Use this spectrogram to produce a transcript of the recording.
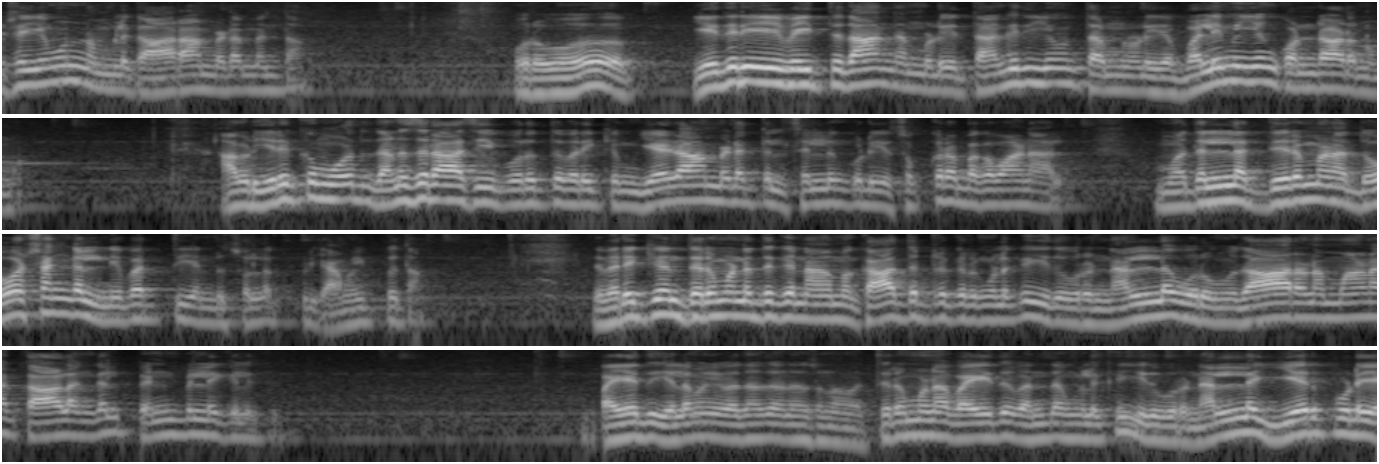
விஷயமும் நம்மளுக்கு ஆறாம் இடமே தான். ஒரு எதிரியை வைத்து தான் நம்முடைய தகுதியும் தன்னுடைய வலிமையும் கொண்டாடணுமா? அப்படி இருக்கும்போது தனுசு ராசியை பொறுத்த வரைக்கும் ஏழாம் இடத்தில் செல்லக்கூடிய சுக்கிர பகவானால் முதல்ல திருமண தோஷங்கள் நிவர்த்தி என்று சொல்லக்கூடிய அமைப்பு தான். இது வரைக்கும் திருமணத்துக்கு நாம் காத்துட்ருக்கிறவங்களுக்கு இது ஒரு நல்ல ஒரு உதாரணமான காலங்கள் பெண் பிள்ளைகளுக்கு. வயது இளமை வந்து என்ன சொல்லுவாங்க? திருமண வயது வந்தவங்களுக்கு இது ஒரு நல்ல ஏற்புடைய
